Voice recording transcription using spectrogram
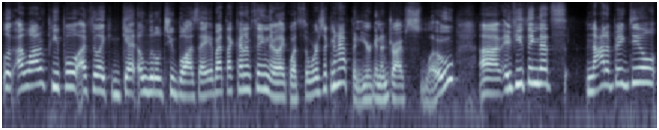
look, a lot of people, I feel like, get a little too blase about that kind of thing. They're like, what's the worst that can happen? You're going to drive slow. Uh, if you think that's not a big deal.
